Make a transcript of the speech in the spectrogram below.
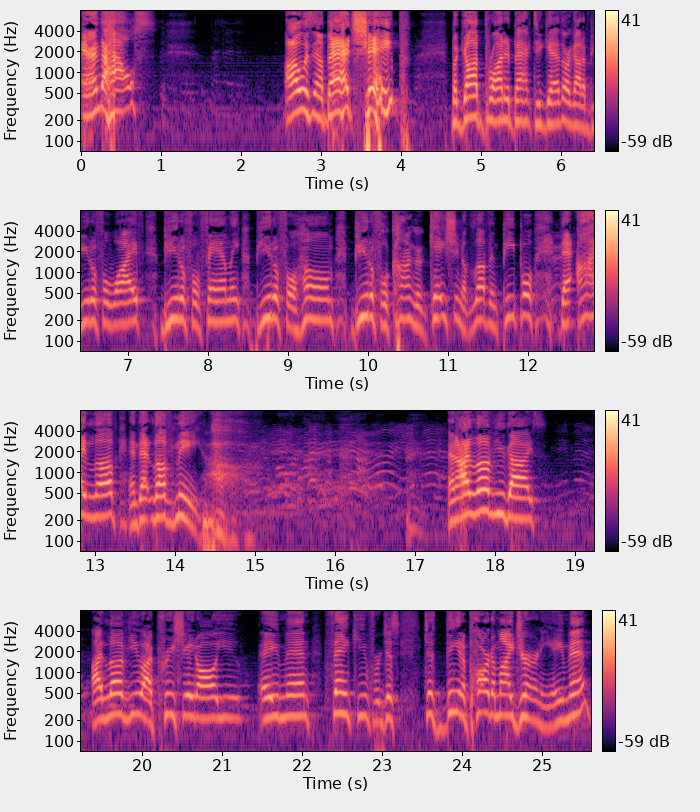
and the house. I was in a bad shape, but God brought it back together. I got a beautiful wife, beautiful family, beautiful home, beautiful congregation of loving people that I love and that love me. And I love you guys. I love you. I appreciate all you. Amen. Thank you for just just being a part of my journey. Amen.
